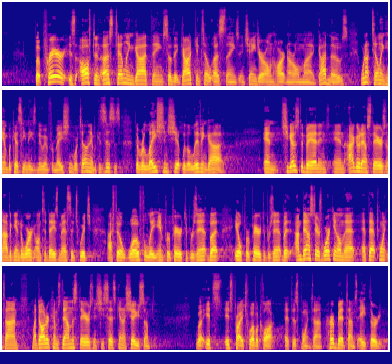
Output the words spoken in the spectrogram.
but prayer is often us telling God things so that God can tell us things and change our own heart and our own mind. God knows. We're not telling Him because He needs new information. We're telling Him because this is the relationship with a living God. And she goes to bed, and, and I go downstairs and I begin to work on today's message, which I feel woefully unprepared to present, but ill prepared to present. But I'm downstairs working on that at that point in time. My daughter comes down the stairs and she says, Can I show you something? Well, it's, it's probably 12 o'clock at this point in time. Her bedtime's 8.30.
